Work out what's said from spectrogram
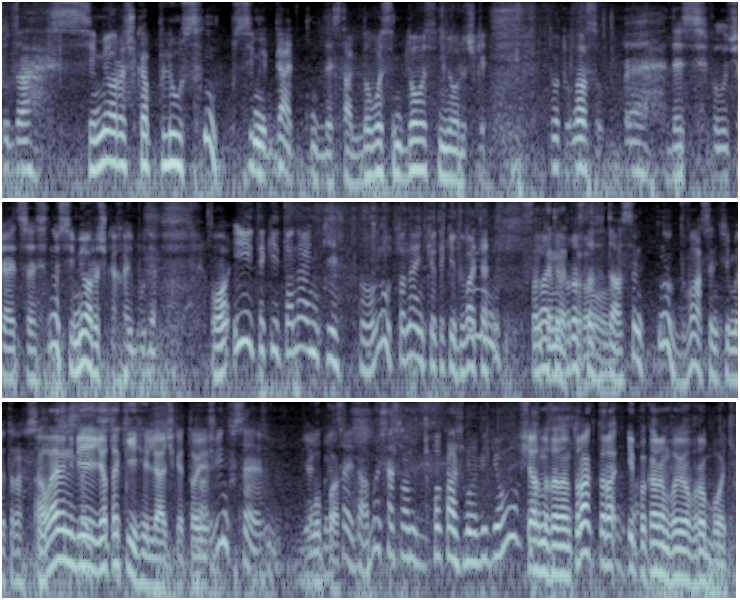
туди сімерочка плюс, ну, 7,5, ну, десь так, до 8, до восьмерочки. Тут у нас е, десь виходить, ну, сімерочка хай буде. О, і такі тоненькі, ну тоненькі такі, давайте, давайте просто да, сен, ну, 2 сантиметра. Але він б'є і отакі гілячки. Да, Тобто, він все, якби, лупа. цей, да. Ми зараз вам покажемо відео. Зараз ми заведемо трактора і покажемо його в роботі.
